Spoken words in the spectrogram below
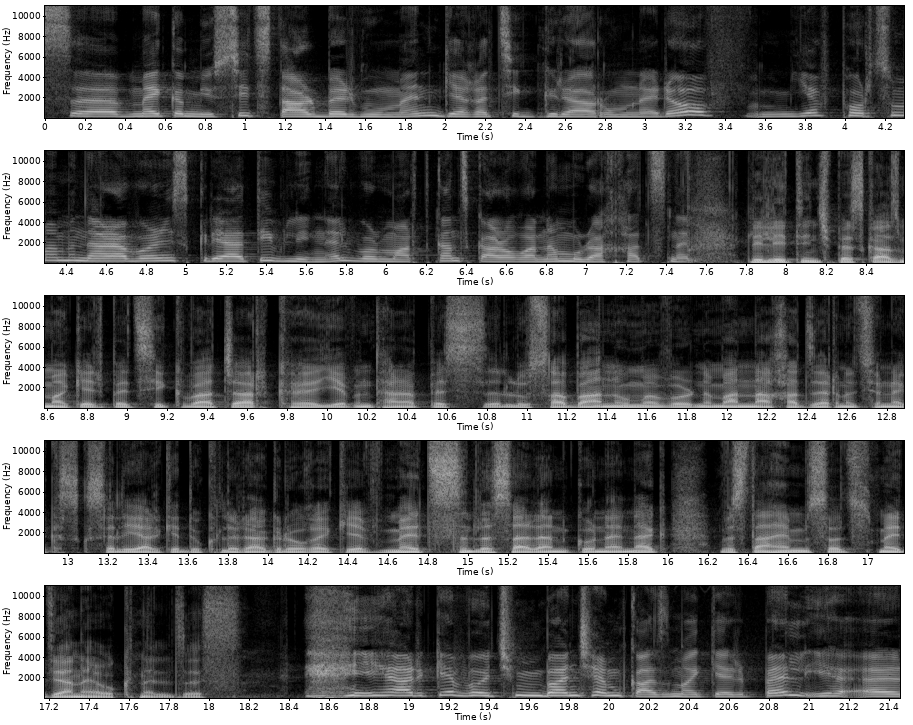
մեկը մյուսից տարբերվում են գեղեցիկ գրառումներով եւ փորձում եմ հնարավորինս կրեատիվ լինել, որ մարդկանց կարողանամ ուրախացնել։ Լիլիթ, ինչպես կազմակերպեցիք վաճառքը եւ ընդհանրապես լուսաբանումը, որ նման նախաձեռնություն եք սկսել, իհարկե դուք լրագրող եք եւ մեծ լսարան կունենաք, վստահ եմ սոցմեդիան է օգնել ձեզ։ Իհարկե ոչ մի բան չեմ կազմակերպել,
